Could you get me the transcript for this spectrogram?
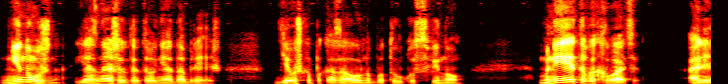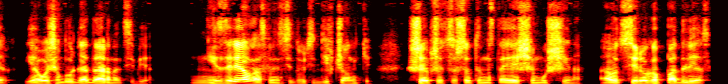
«Не нужно. Я знаю, что ты этого не одобряешь». Девушка показала на бутылку с вином. «Мне этого хватит. Олег, я очень благодарна тебе. Не зря у нас в институте девчонки шепчутся, что ты настоящий мужчина. А вот Серега подлез.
